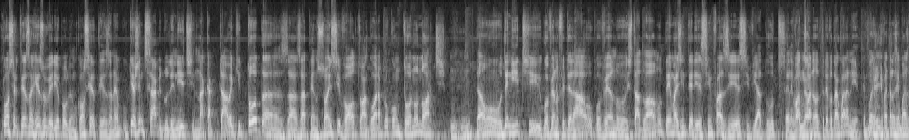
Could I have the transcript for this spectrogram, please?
com certeza resolveria o problema, com certeza, né? O que a gente sabe do DENIT na capital é que todas as atenções se voltam agora para o contorno norte. Então, o DENIT, governo federal, governo estadual não tem mais interesse em fazer esse viaduto, essa elevatória no trevo da Guarani. Depois a gente vai trazer mais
